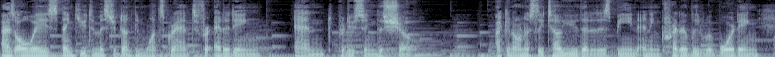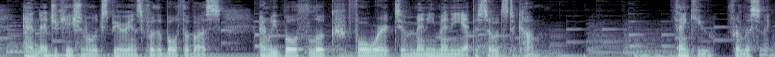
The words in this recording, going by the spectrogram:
As always, thank you to Mr. Duncan Watts Grant for editing and producing this show. I can honestly tell you that it has been an incredibly rewarding and educational experience for the both of us, and we both look forward to many, many episodes to come. Thank you for listening.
